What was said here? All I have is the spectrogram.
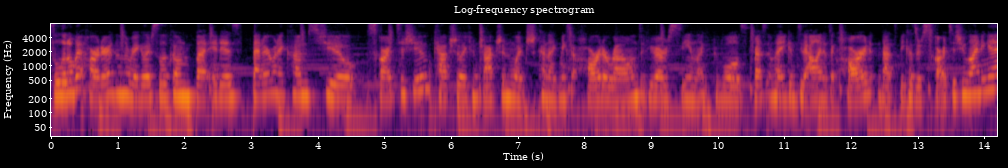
It's a little bit harder than the regular silicone, but it is better when it comes to scar tissue, capsular contraction, which kind of like makes it hard around. If you've ever seen like people's breast implant, you can see the outline is like hard. That's because there's scar tissue lining it.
